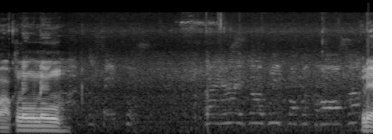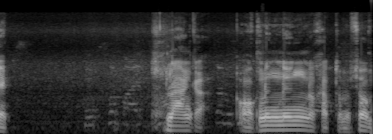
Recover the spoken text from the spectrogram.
ออกหนึ่งหนึ่ง เลขล่างก็ออกหนึ่งหนึ่งนะครับท่านผู้ชม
